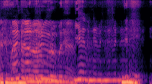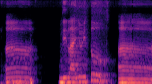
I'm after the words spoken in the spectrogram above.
itu manual. Manual Manual bro. bro, bener. Iya bener bener bener. Jadi eh di Layu itu eh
